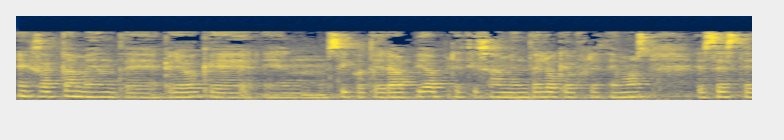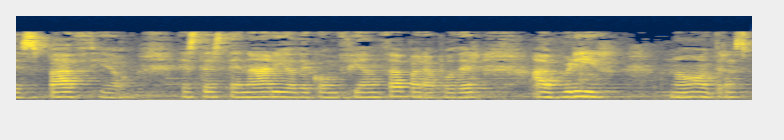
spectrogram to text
Exactamente, creo que en psicoterapia precisamente lo que ofrecemos es este espacio, este escenario de confianza para poder abrir ¿no? otras,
